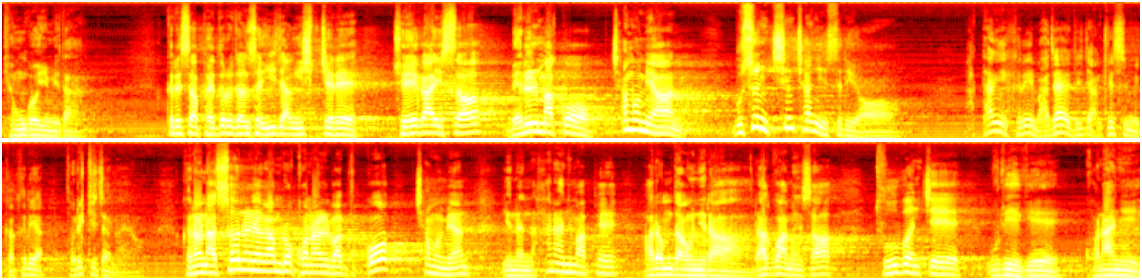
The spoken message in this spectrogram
경고입니다. 그래서 베드로전서 2장 20절에 죄가 있어 매를 맞고 참으면 무슨 칭찬이 있으리요. 마땅히 그래 맞아야 되지 않겠습니까? 그래야 돌이키잖아요. 그러나 선을 행함으로 고난을 받고 참으면 이는 하나님 앞에 아름다우니라 라고 하면서 두 번째 우리에게 고난이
